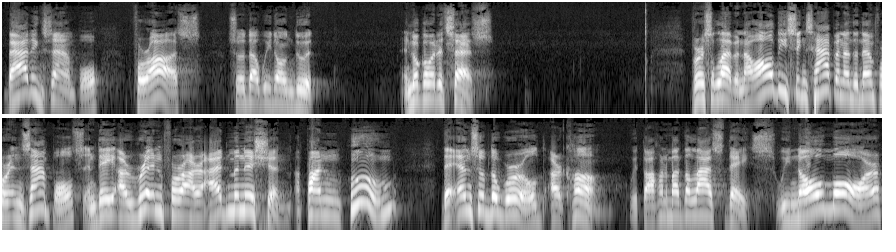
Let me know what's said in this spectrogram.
bad example for us so that we don't do it. And look at what it says. Verse 11 Now all these things happen unto them for examples, and they are written for our admonition, upon whom the ends of the world are come. We're talking about the last days. We know more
